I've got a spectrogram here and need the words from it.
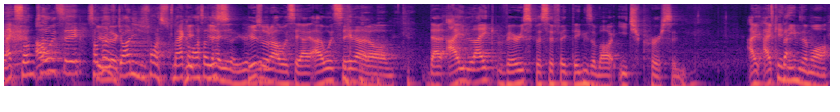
Like sometimes, I would say sometimes here, look, Johnny you just want to smack him Here- outside the head. here's, You're like, here's what. I would say. I, I would say that um that I like very specific things about each person. I, I can That- name them all.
